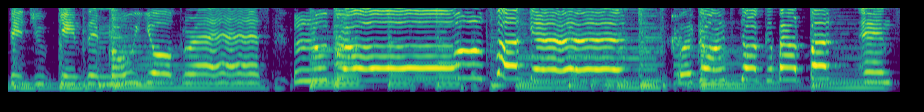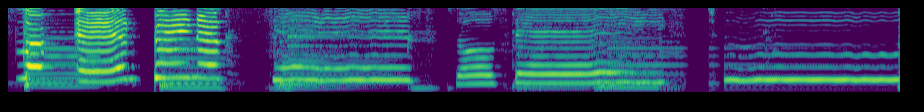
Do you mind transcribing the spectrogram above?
video games and mow your grass. Bros podcast. We're going to talk about butts and slurp and penises. So stay tuned.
